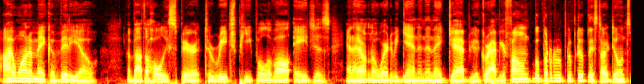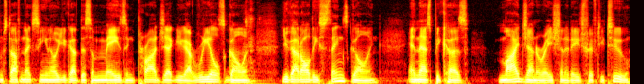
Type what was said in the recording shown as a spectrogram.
I want to make a video about the Holy Spirit to reach people of all ages, and I don't know where to begin." And then they grab you grab your phone, boop, boop, boop, boop, they start doing some stuff. Next thing you know, you got this amazing project. You got reels going. You got all these things going, and that's because my generation at age 52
